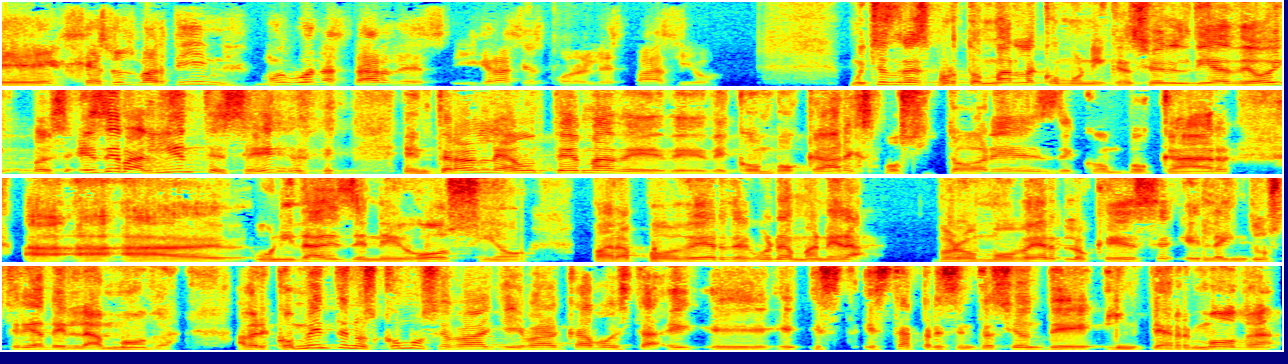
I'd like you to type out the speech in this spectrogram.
Eh, Jesús Martín, muy buenas tardes y gracias por el espacio. Muchas gracias por tomar la comunicación el día de hoy. Pues es de valientes, ¿eh? Entrarle a un tema de, convocar expositores, de convocar a, unidades de negocio para poder de alguna manera promover lo que es eh, la industria de la moda. A ver, coméntenos cómo se va a llevar a cabo esta, eh, esta presentación de Intermoda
